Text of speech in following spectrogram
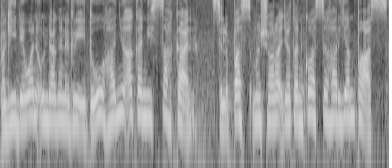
bagi Dewan Undangan Negeri itu hanya akan disahkan selepas mesyuarat jawatan kuasa harian PAS.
